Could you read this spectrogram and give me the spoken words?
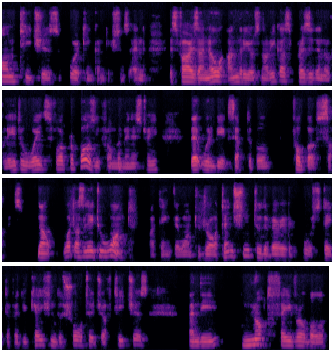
on teachers' working conditions. And as far as I know, Andrius Navickas, president of LEETU, waits for a proposal from the ministry that will be acceptable for both sides. Now, what does LEETU want? I think they want to draw attention to the very poor state of education, the shortage of teachers, and the not favorable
